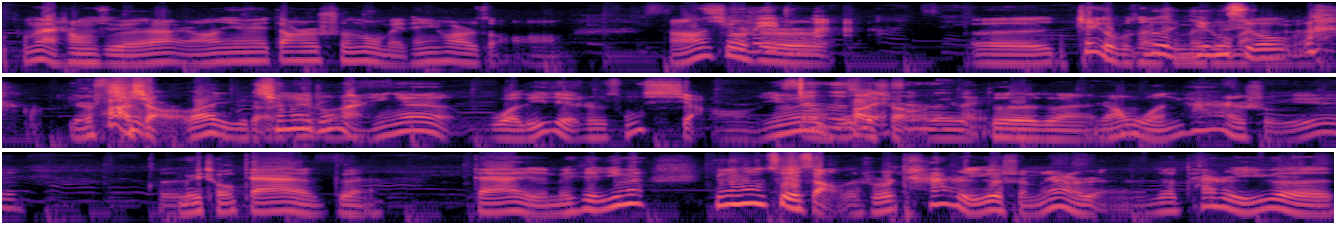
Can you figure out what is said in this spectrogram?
从我们俩上学，然后因为当时顺路每天一块儿走，然后就是呃这个不算青梅竹马。也是发小吧，有点青梅竹马应该我理解是从小，因为发小那种。对对对，然后我跟他是属于、呃、没成大家也对，大家也没信，因为因为从最早的时候，他是一个什么样的人？就他是一个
